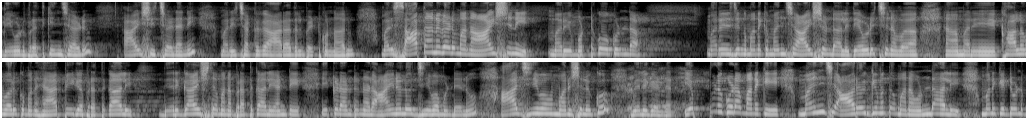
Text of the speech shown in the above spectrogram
దేవుడు బ్రతికించాడు ఆయుష్ ఇచ్చాడని మరి చక్కగా ఆరాధన పెట్టుకున్నారు. మరి సాతానుగాడు మన ఆయుష్ని మరి ముట్టుకోకుండా మరి నిజంగా మనకి మంచి ఆయుష్ ఉండాలి. దేవుడిచ్చిన మరి కాలం వరకు మనం హ్యాపీగా బ్రతకాలి. దీర్ఘాయుష్తో మనం బ్రతకాలి అంటే ఇక్కడ అంటున్నాడు ఆయనలో జీవం ఉండేను ఆ జీవం మనుషులకు వెలుగండాను. ఎప్పుడు కూడా మనకి మంచి ఆరోగ్యంతో మనం ఉండాలి. మనకి ఎటువంటి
